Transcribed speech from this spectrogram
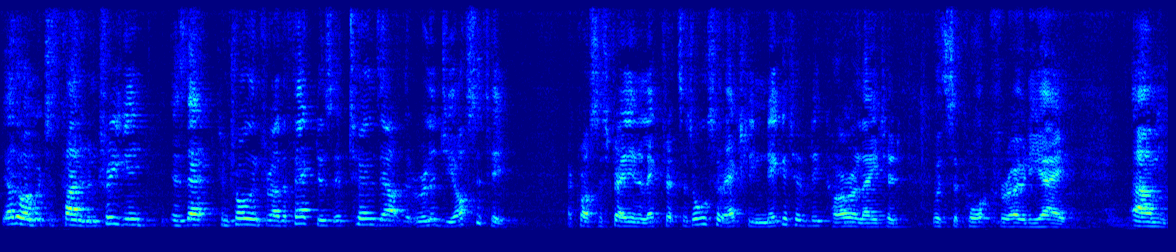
The other one, which is kind of intriguing, is that controlling for other factors, it turns out that religiosity across Australian electorates is also actually negatively correlated with support for ODA. Um,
